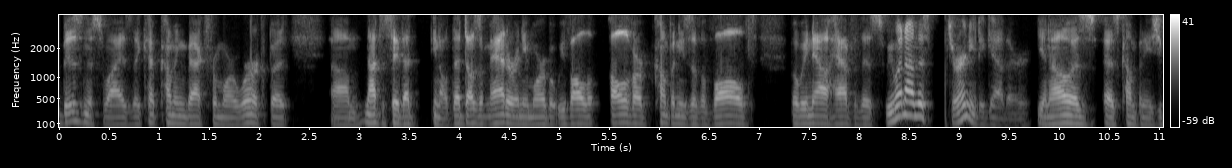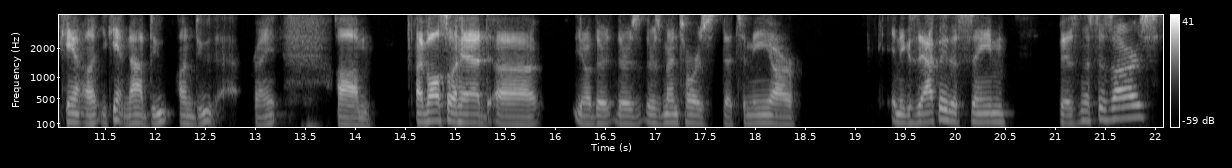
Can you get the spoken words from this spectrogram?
business wise they kept coming back for more work but um, not to say that you know that doesn't matter anymore but we've all all of our companies have evolved but we now have this we went on this journey together you know as as companies. You can't uh, you can't not do undo that right? Um, i've also had uh, you know there, there's there's mentors that to me are in exactly the same business as ours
